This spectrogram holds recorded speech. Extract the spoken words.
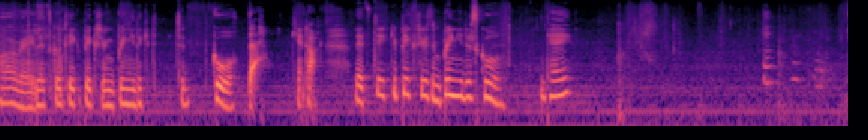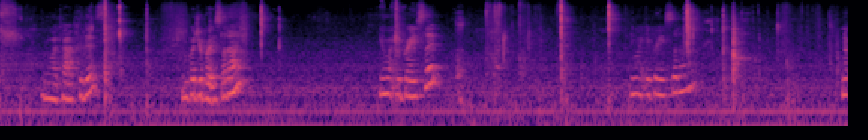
All right, let's go take a picture and bring you to, to school. Can't talk. Let's take your pictures and bring you to school. Okay? To this? You put your bracelet on? You want your bracelet? You want your bracelet on? No,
